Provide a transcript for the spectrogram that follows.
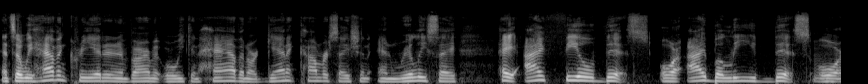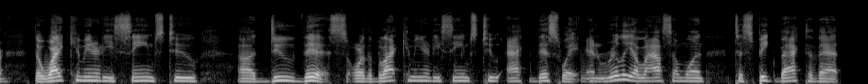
And so we haven't created an environment where we can have an organic conversation and really say, "Hey, I feel this," or "I believe this," mm. or "The white community seems to uh, do this or the black community seems to act this way and mm-hmm. really allow someone to speak back to that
